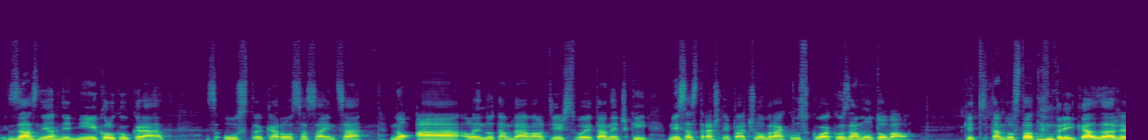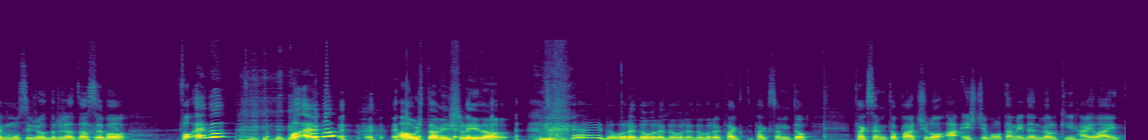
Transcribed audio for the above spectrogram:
zaznel hneď niekoľkokrát z úst Carlosa Sainca. No a Lendo tam dával tiež svoje tanečky. Mne sa strašne páčilo v Rakúsku, ako zamutoval. Keď tam dostal ten príkaz a že musíš ho držať za sebou forever? Forever? A už tam išli, no. Dobre, dobre, dobre, dobre. Fakt, fakt, sa mi to, fakt sa mi to páčilo. A ešte bol tam jeden veľký highlight,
